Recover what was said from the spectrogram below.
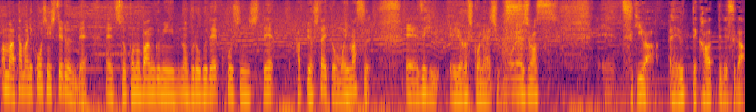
あまあたまに更新してるんで、えーちょっとこの番組のブログで更新して発表したいと思います。えーぜひ、えーよろしくお願いします。お願いします。えー次は、えー打って変わってですが、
